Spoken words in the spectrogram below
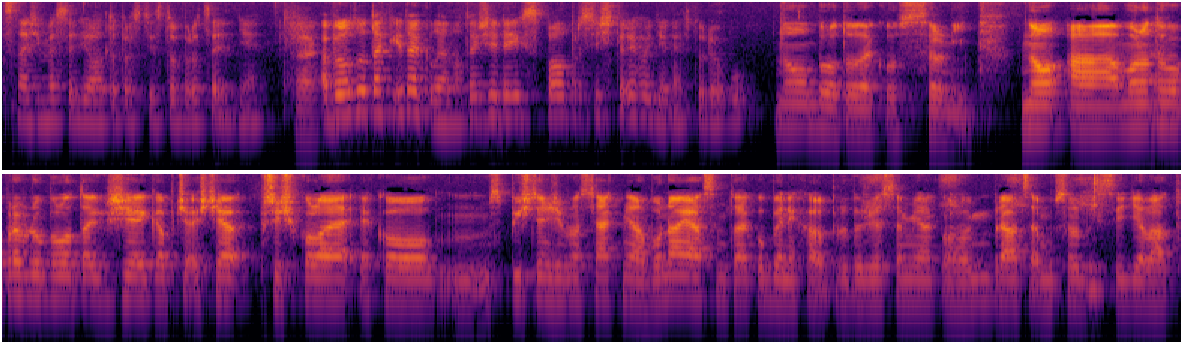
snažíme se dělat to prostě stoprocentně. A bylo to tak i takhle, no, takže Dave spal prostě 4 hodiny v tu dobu. No, bylo to jako silný. No a ono to opravdu bylo tak, že Gabča ještě při škole jako mm, spíš ten živnostňák měla ona, já jsem to jako by nechal, protože jsem měl jako hlavní práce a musel bych si dělat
